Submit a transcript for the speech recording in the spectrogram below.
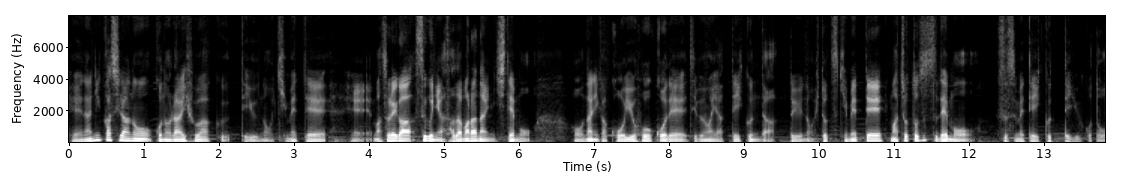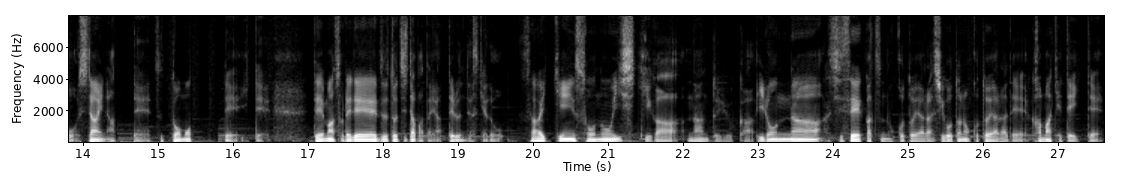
えー、何かしらのこのライフワークっていうのを決めて、えー、まあそれがすぐには定まらないにしても、何かこういう方向で自分はやっていくんだというのを一つ決めて、まあちょっとずつでも進めていくっていうことをしたいなってずっと思っていて、で、まあそれでずっとジタバタやってるんですけど、最近その意識がなんというかいろんな私生活のことやら仕事のことやらでかまけていて、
